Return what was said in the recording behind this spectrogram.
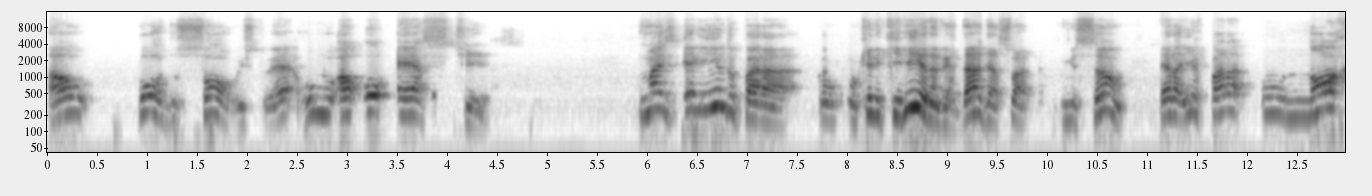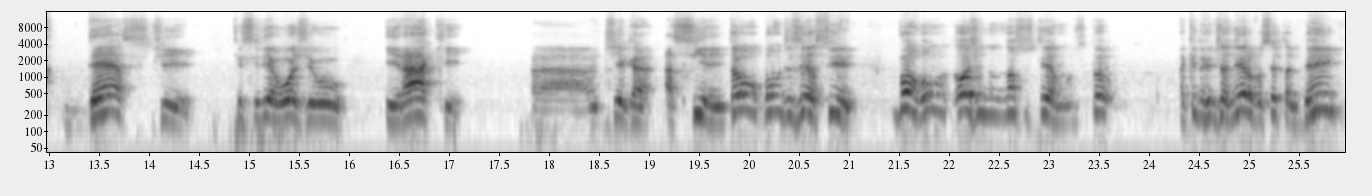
ao pôr do sol, isto é, rumo ao oeste. Mas ele indo para o, o que ele queria, na verdade, a sua missão era ir para o nordeste, que seria hoje o Iraque, a antiga Assíria. Então, vamos dizer assim, bom, vamos, hoje, nos nossos termos, estou aqui no Rio de Janeiro, você também,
